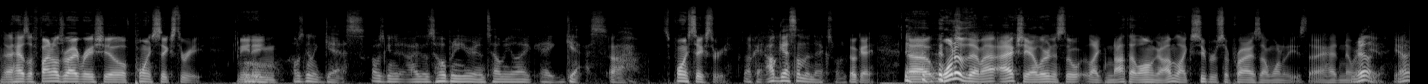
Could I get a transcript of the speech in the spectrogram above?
uh, has a final drive ratio of 0.63, meaning Ooh, I was gonna guess. I was gonna. I was hoping you were gonna tell me like, hey, guess. uh, it's 0.63. Okay, I'll guess on the next one. Okay. Uh, one of them, I actually I learned this like not that long ago. I'm like super surprised on one of these that I had no Really? idea. Yeah. All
